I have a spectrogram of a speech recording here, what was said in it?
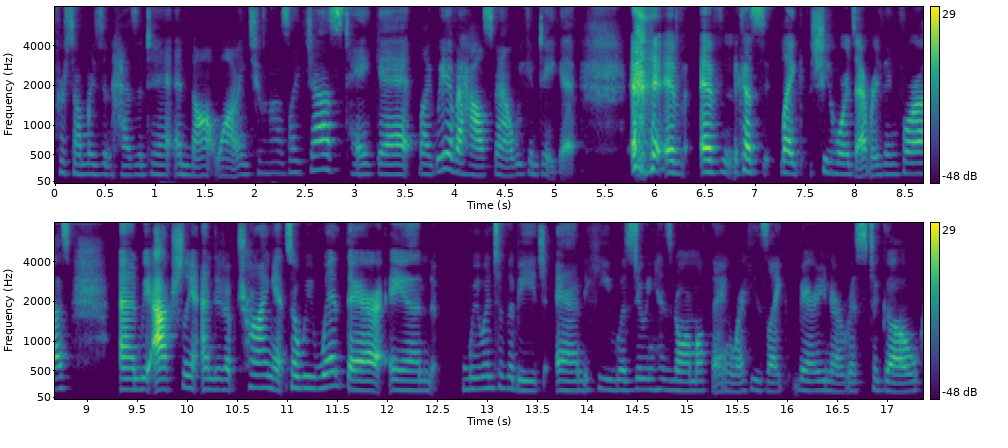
for some reason hesitant and not wanting to and I was like just take it like we have a house now we can take it if if because like she hoards everything for us and we actually ended up trying it so we went there and we went to the beach and he was doing his normal thing where he's like very nervous to go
